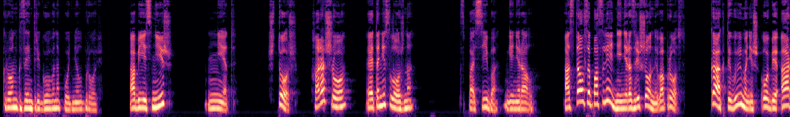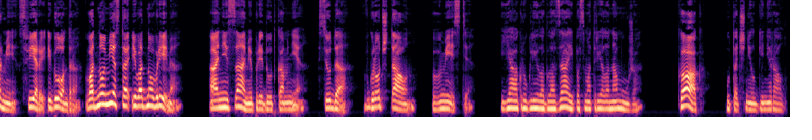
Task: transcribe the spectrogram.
Кронг заинтригованно поднял бровь. «Объяснишь?» «Нет». «Что ж, хорошо. Это несложно». «Спасибо, генерал. Остался последний неразрешенный вопрос. Как ты выманишь обе армии, Сферы и Глондора, в одно место и в одно время?» Они сами придут ко мне. Сюда, в Гродштаун. Вместе. Я округлила глаза и посмотрела на мужа. «Как?» — уточнил генерал.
